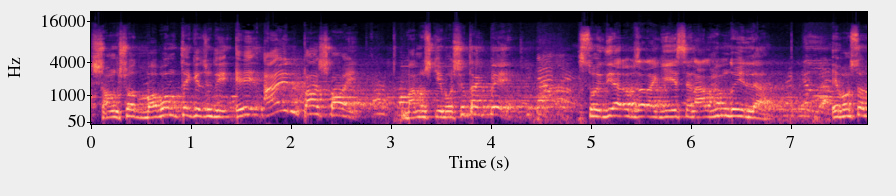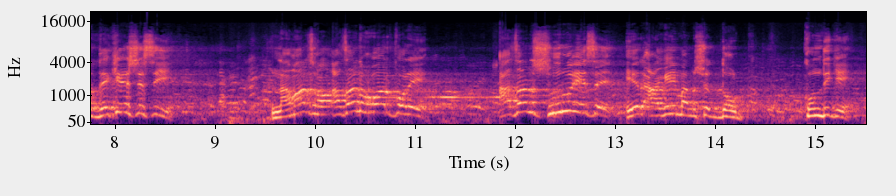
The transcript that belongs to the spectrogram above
সংসদ ভবন থেকে যদি এই আইন পাশ হয় মানুষ কি বসে থাকবে? সৌদি আরব যারা গিয়েছেন আলহামদুলিল্লাহ এবছর দেখে এসেছি নামাজ আজান হওয়ার পরে আজান শুরু হয়েছে এর আগেই মানুষের দৌড়। কোন দিকে?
